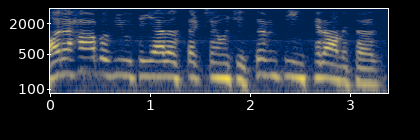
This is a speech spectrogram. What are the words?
other Harborview to Yallahs section, which is 17 kilometers,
